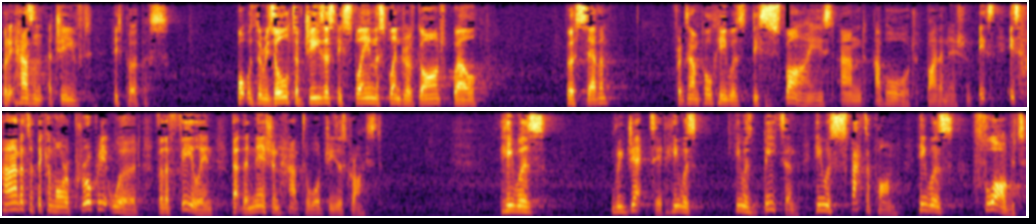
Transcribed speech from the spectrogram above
But it hasn't achieved his purpose. What was the result of Jesus displaying the splendor of God? Well, verse 7 for example, he was despised and abhorred by the nation. It's, it's harder to pick a more appropriate word for the feeling that the nation had toward Jesus Christ. He was rejected. He was, he was beaten. He was spat upon. He was flogged.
